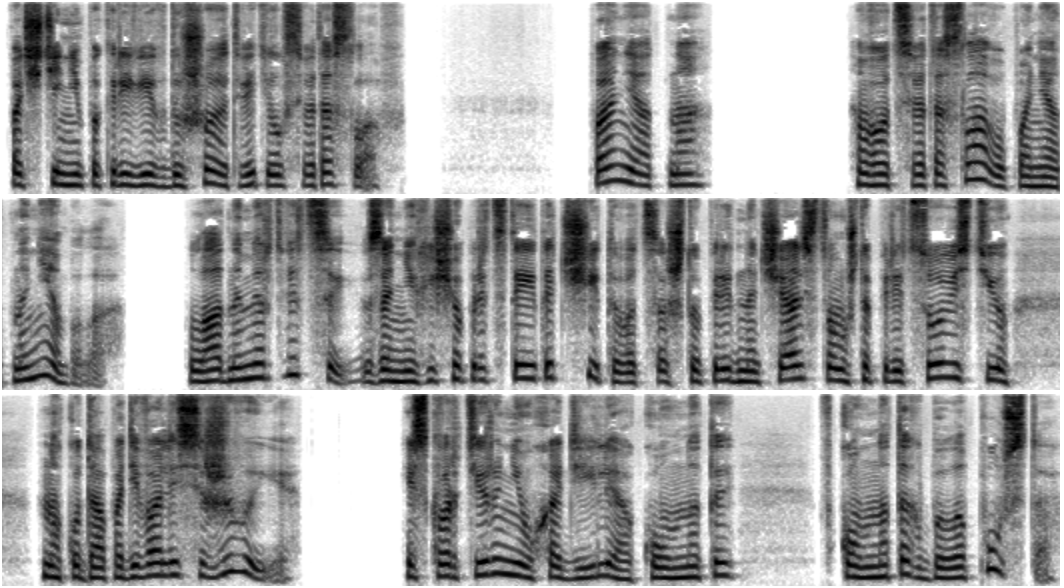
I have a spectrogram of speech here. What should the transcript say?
нездоровым. «Что здесь? Пропустил?» «Все», — почти не покривив душой, ответил Святослав. «Понятно». Вот Святославу понятно не было. Ладно, мертвецы, за них еще предстоит отчитываться, что перед начальством, что перед совестью, но куда подевались живые? Из квартиры не уходили, а комнаты... В комнатах было пусто.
